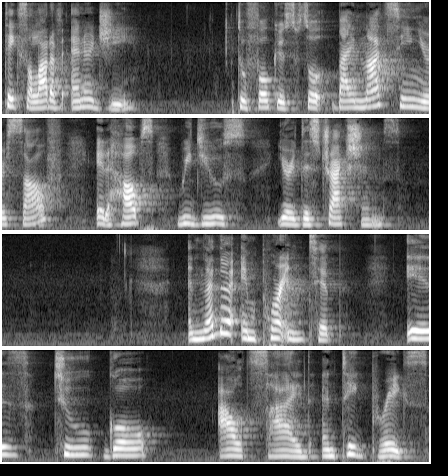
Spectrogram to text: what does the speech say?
takes a lot of energy to focus. So by not seeing yourself, it helps reduce your distractions. Another important tip is to go outside and take breaks.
